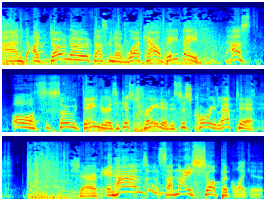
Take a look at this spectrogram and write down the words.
And I don't know if that's going to work out. Baby has... Oh, this is so dangerous. He gets traded. It's just Corey left here. Sheriff in hand. It's a nice shot, but I like it.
